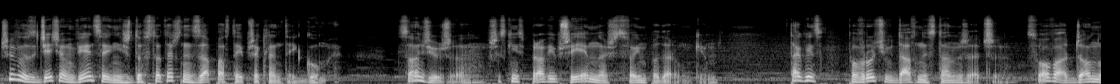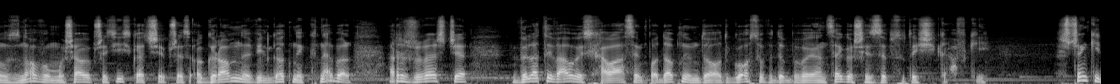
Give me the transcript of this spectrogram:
przywiózł dzieciom więcej niż dostateczny zapas tej przeklętej gumy. Sądził, że wszystkim sprawi przyjemność swoim podarunkiem. Tak więc powrócił dawny stan rzeczy. Słowa Johnu znowu musiały przeciskać się przez ogromny, wilgotny knebel, aż wreszcie wylatywały z hałasem podobnym do odgłosu wydobywającego się z zepsutej sikawki. Szczęki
